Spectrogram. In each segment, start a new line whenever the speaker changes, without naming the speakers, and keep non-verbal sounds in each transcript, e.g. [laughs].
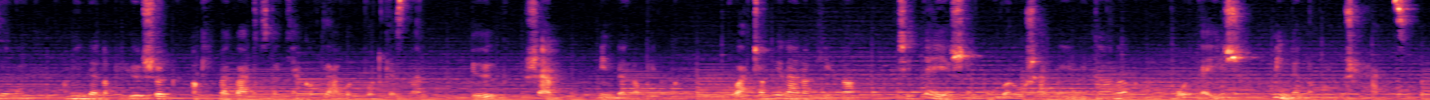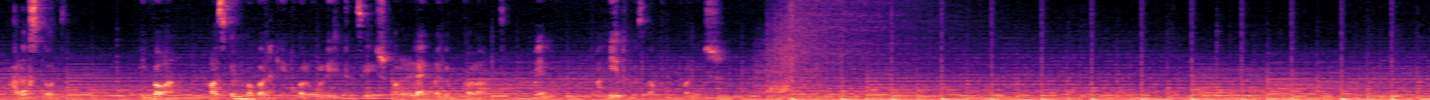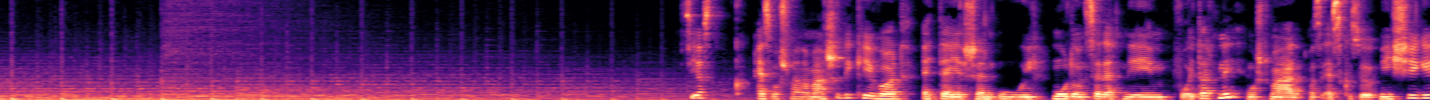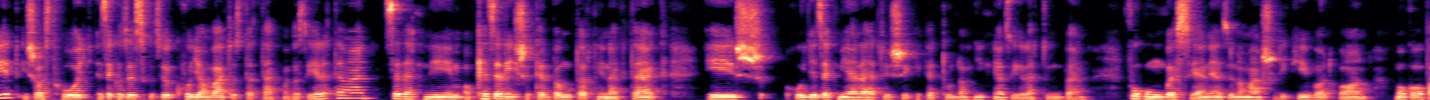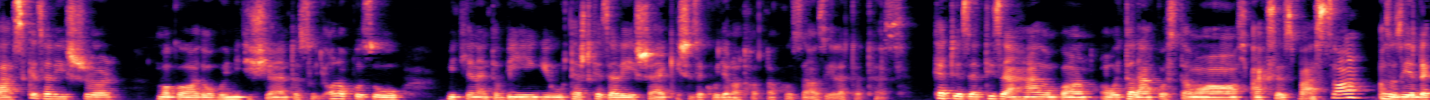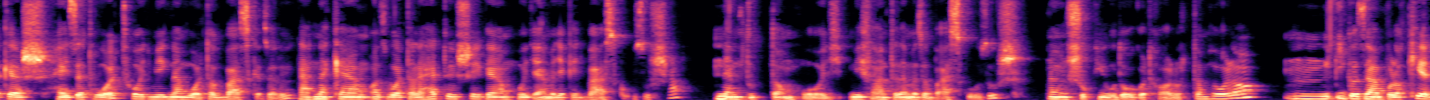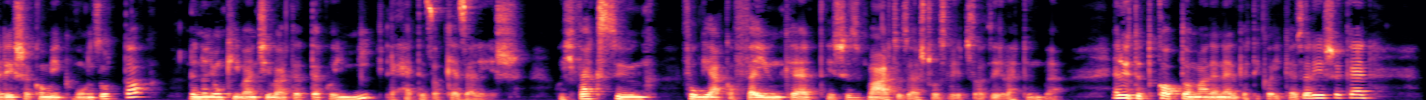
üdvözöllek a mindennapi hősök, akik megváltoztatják a világot podcastben. Ők sem mindennapiak. Kovács Angélának hívnak, és egy teljesen új valóságba invitálnak, hol te is mindennapi hős lehetsz. Választod? Mi van, ha az önmagadként való létezés a legnagyobb kaland, még a hétköznapokban is.
Sziasztok! Ez most már a második évad. Egy teljesen új módon szeretném folytatni. Most már az eszközök mélységét, és azt, hogy ezek az eszközök hogyan változtatták meg az életemet. Szeretném a kezeléseket bemutatni nektek, és hogy ezek milyen lehetőségeket tudnak nyitni az életünkben. Fogunk beszélni ezen a második évadban maga a bászkezelésről, maga arról, hogy mit is jelent az, hogy alapozó, mit jelent a Being You, testkezelések, és ezek hogyan adhatnak hozzá az életedhez. 2013-ban, ahogy találkoztam az Access Basszal, az az érdekes helyzet volt, hogy még nem voltak bászkezelők. Tehát nekem az volt a lehetőségem, hogy elmegyek egy bászkózusra. Nem tudtam, hogy mi fántelem ez a bászkózus. Nagyon sok jó dolgot hallottam róla. Mm, igazából a kérdések, amik vonzottak, de nagyon kíváncsivá tettek, hogy mi lehet ez a kezelés hogy fekszünk, fogják a fejünket, és ez változást hoz létre az életünkbe. Előtte kaptam már energetikai kezeléseket,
